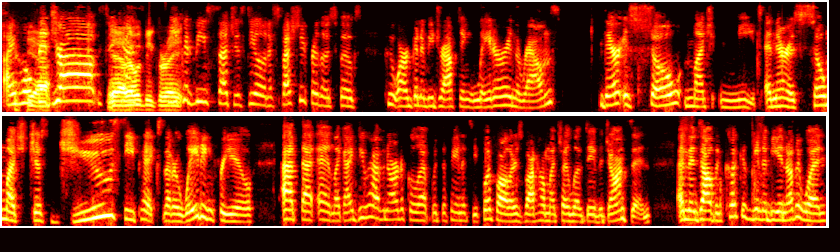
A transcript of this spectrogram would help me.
I hope Yeah. it drops. Yeah, that would be great. He could be such a steal. And especially for those folks who are going to be drafting later in the rounds, there is so much meat and there is so much just juicy picks that are waiting for you at that end. Like I do have an article up with the fantasy footballers about how much I love David Johnson. And then Dalvin Cook is going to be another one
